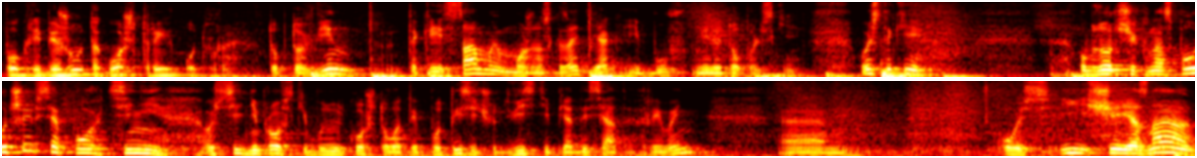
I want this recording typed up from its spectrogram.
По кріпежу також три отвори. Тобто він такий самий, можна сказати, як і був Мелітопольський. Ось такий Обзорчик у нас получився по ціні. Ось ці Дніпровські будуть коштувати по 1250 гривень. Ем, Ось. І ще я знаю,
